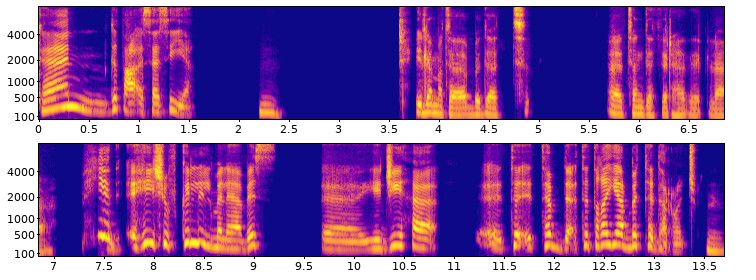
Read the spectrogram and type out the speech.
كان قطعة أساسية. إلى متى بدأت آه، تندثر هذه هي هي شوف كل الملابس آه، يجيها آه، تبدأ تتغير بالتدرج. م.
